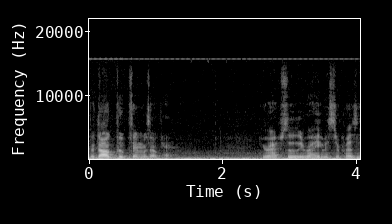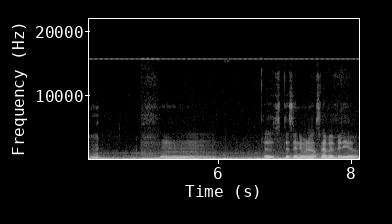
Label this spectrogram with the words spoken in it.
The dog poop thing was okay. You're absolutely right, Mr. President. Hmm. Does Does anyone else have a video?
